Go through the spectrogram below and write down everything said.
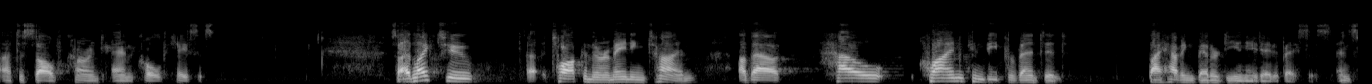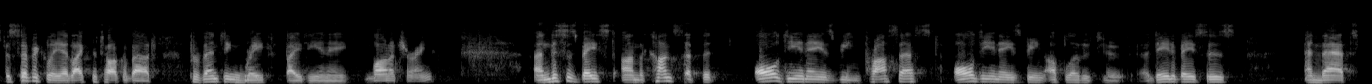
uh, to solve current and cold cases. So I'd like to uh, talk in the remaining time about how crime can be prevented by having better DNA databases. And specifically, I'd like to talk about preventing rape by DNA monitoring. And this is based on the concept that all DNA is being processed, all DNA is being uploaded to uh, databases, and that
